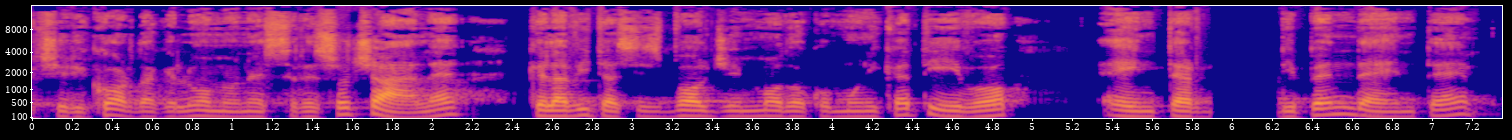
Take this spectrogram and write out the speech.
ci ricorda che l'uomo è un essere sociale, che la vita si svolge in modo comunicativo e interdipendente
